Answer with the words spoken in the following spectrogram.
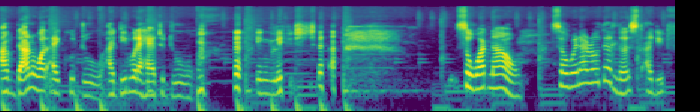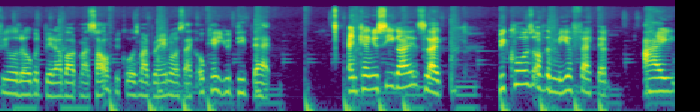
I've done what I could do. I did what I had to do. English. so, what now? So, when I wrote that list, I did feel a little bit better about myself because my brain was like, okay, you did that. And can you see, guys, like, because of the mere fact that I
